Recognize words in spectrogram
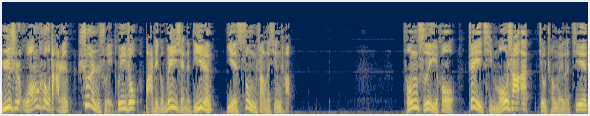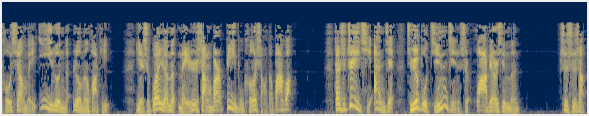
于是皇后大人顺水推舟，把这个危险的敌人也送上了刑场。从此以后，这起谋杀案就成为了街头巷尾议论的热门话题。也是官员们每日上班必不可少的八卦，但是这起案件绝不仅仅是花边新闻。事实上，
